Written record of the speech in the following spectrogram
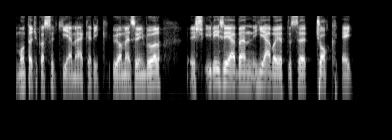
mondhatjuk azt, hogy kiemelkedik ő a mezőnyből, és idézőjelben hiába jött össze csak egy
